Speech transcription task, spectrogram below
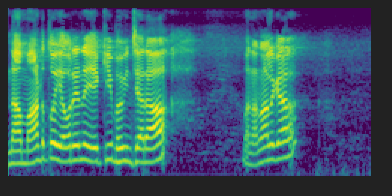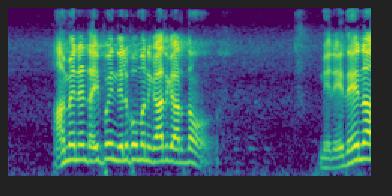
నా మాటతో ఎవరైనా ఏకీభవించారా? మన అనాలిగా ఆమెనంటే అయిపోయింది వెళ్ళిపోమని కాదుగా అర్థం. మీరు ఏదైనా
